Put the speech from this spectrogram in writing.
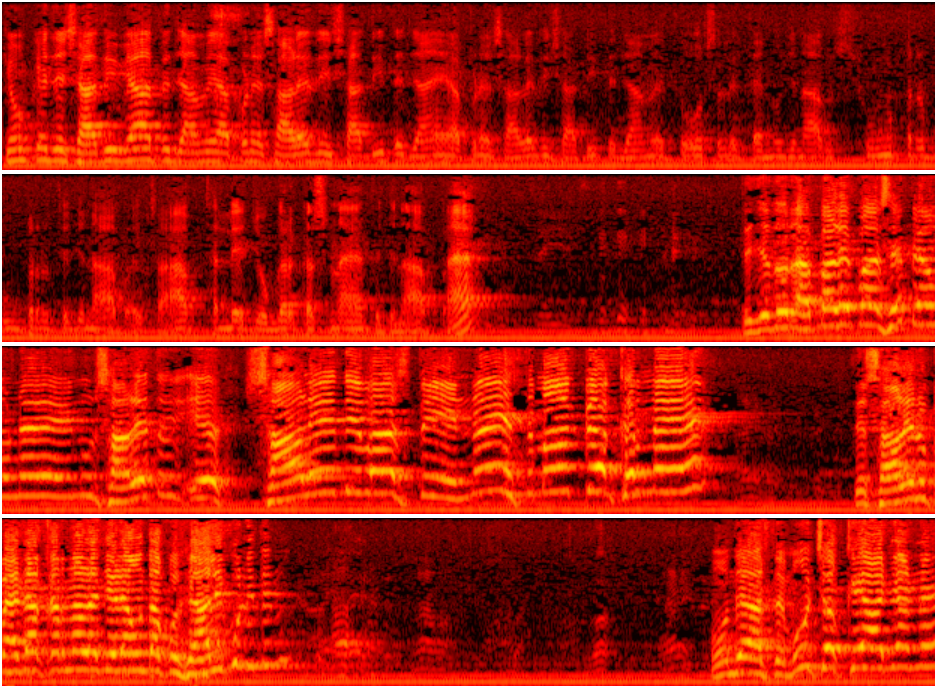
کیونکہ جے شادی ویاہ تے جاویں اپنے سالے دی شادی تے جائیں، اپنے سالے دی شادی تے جاویں تو اس لیے تینوں جناب سوٹر بوٹر تے جناب صاحب تھلے جوگر کسنا ہے تے جناب ہیں تے جدو رب والے پاسے پیا انہیں سالے تو سالے دے واسطے اتنا اہتمام پیا کرنا ہے۔ تے سالے نو پیدا کرنے والا جڑا اوندا کوئی خیال ہی کو نہیں تینوں اندر منہ چک آ جانا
